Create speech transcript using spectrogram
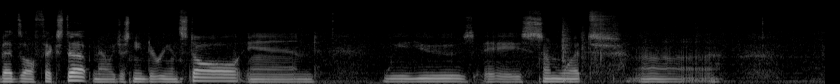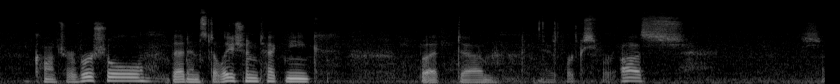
bed's all fixed up. Now we just need to reinstall and we use a somewhat uh, controversial bed installation technique, but um, it works for us. So.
